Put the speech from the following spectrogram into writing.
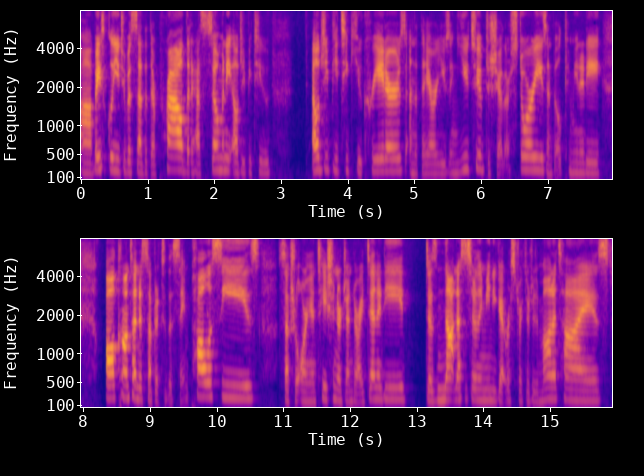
Uh, basically, YouTube has said that they're proud that it has so many LGBT. LGBTQ creators and that they are using YouTube to share their stories and build community. All content is subject to the same policies. Sexual orientation or gender identity does not necessarily mean you get restricted or demonetized.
